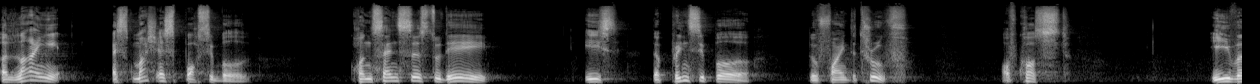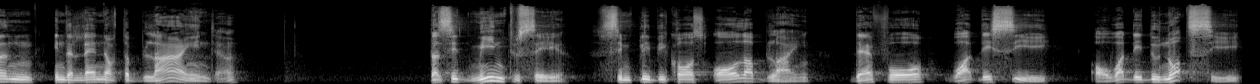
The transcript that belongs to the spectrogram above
align as much as possible. Consensus today is the principle to find the truth. Of course, even in the land of the blind, does it mean to say simply because all are blind, therefore what they see or what they do not see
